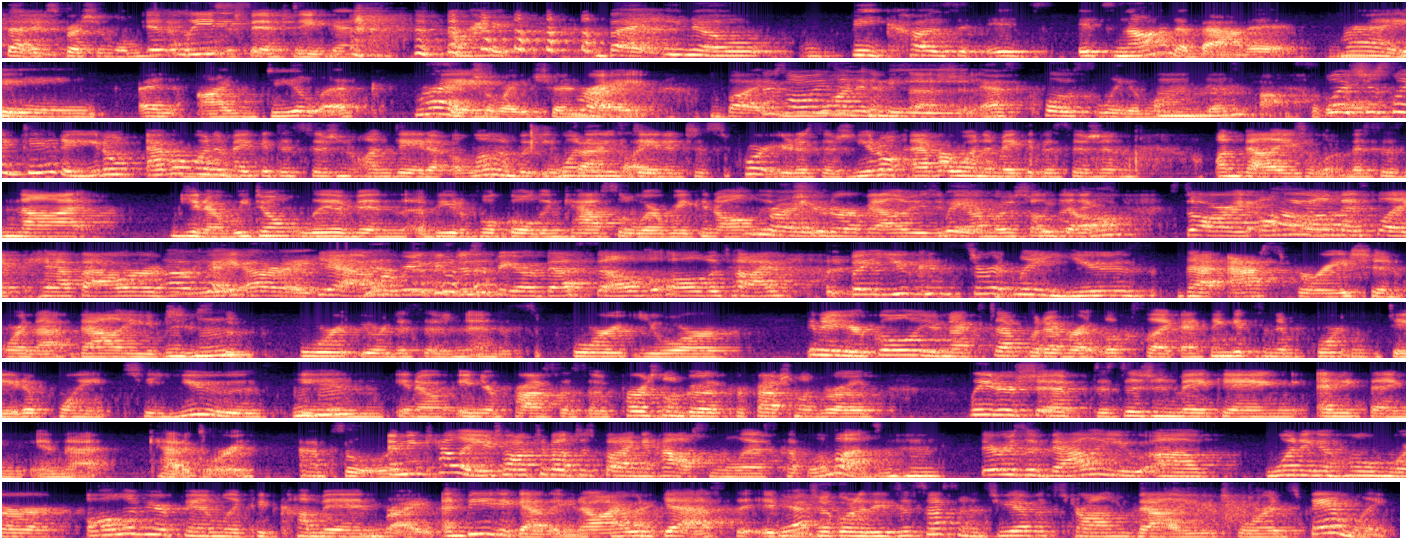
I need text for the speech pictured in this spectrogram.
That expression will At least be listened to 50. again. Right. But you know, because it's it's not about it Right. being an idyllic Right. situation, Right. But There's you want to be as closely aligned Mhm. as possible. Well, it's just like data. You don't ever want to make a decision on data alone, but you want to use data to support your decision. You don't ever want to make a decision on values alone. This is not, you know, we don't live in a beautiful golden castle where we can all live Right. true to our values and be our most authentic. don't? Sorry, only Oh. on this like half hour of your Okay, week. all right. Yeah, where we can just be our best selves all the time. But you can certainly use that aspiration or that value to Mhm. support your decision and to support your you know your goal your next step whatever it looks like i think it's an important data point to use Mhm. in you know in your process of personal growth professional growth leadership decision making anything in that category absolutely. i mean kelly you talked about just buying a house in the last couple of months Mhm. there is a value of wanting a home where all of your family could come in Right. and be together you know i would Right. guess that if you took one of these assessments you have a strong value towards family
